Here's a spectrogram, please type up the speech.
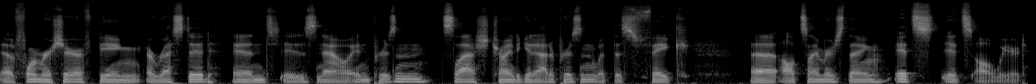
a former sheriff being arrested and is now in prison slash trying to get out of prison with this fake uh, Alzheimer's thing. It's it's all weird,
